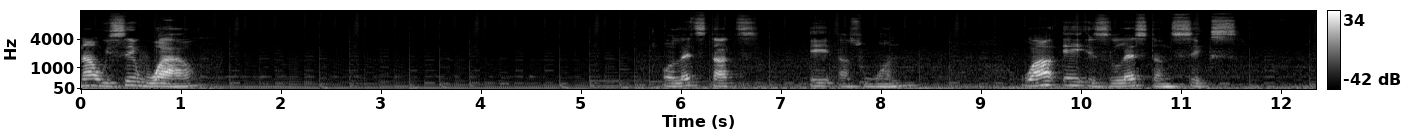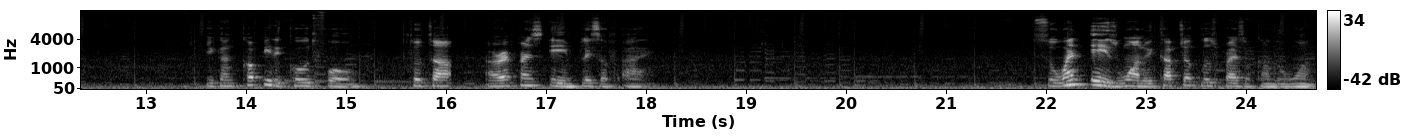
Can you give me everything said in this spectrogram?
Now we say while or let's start a as 1 while a is less than 6 you can copy the code for total and reference a in place of i. So when a is 1 we capture close price of candle 1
